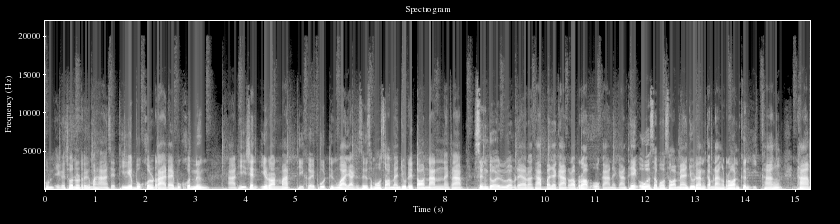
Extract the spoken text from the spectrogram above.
ทุนเอกชนหรือมหาเศรษฐีบุคคลรายใดบุคคลหนึ่ง อาทิเช่นอีรอนมัตที่เคยพูดถึงว่าอยากจะซื้อสโมสรแมนยูในตอนนั้นนะครับ ซึ่งโดยรวมแล้วนะครับ บรรยากาศรอบๆ โอกาสในการเทคโอเวอร์สโมสรแมนยูนั้นกำลังร้อนขึ้นอีกครั้ง ท่าม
